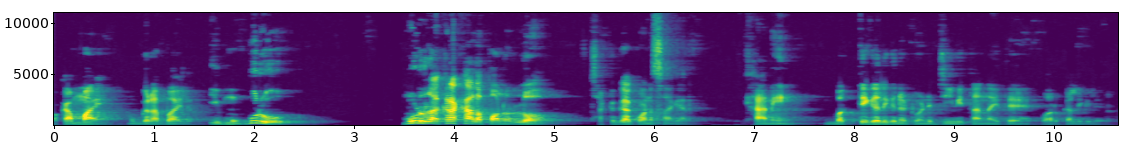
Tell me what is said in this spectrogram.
ఒక అమ్మాయి ముగ్గురు అబ్బాయిలు. ఈ ముగ్గురు మూడు రకరకాల పనుల్లో చక్కగా కొనసాగారు. కానీ భక్తి కలిగినటువంటి జీవితాన్ని అయితే వారు కలిగి లేరు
